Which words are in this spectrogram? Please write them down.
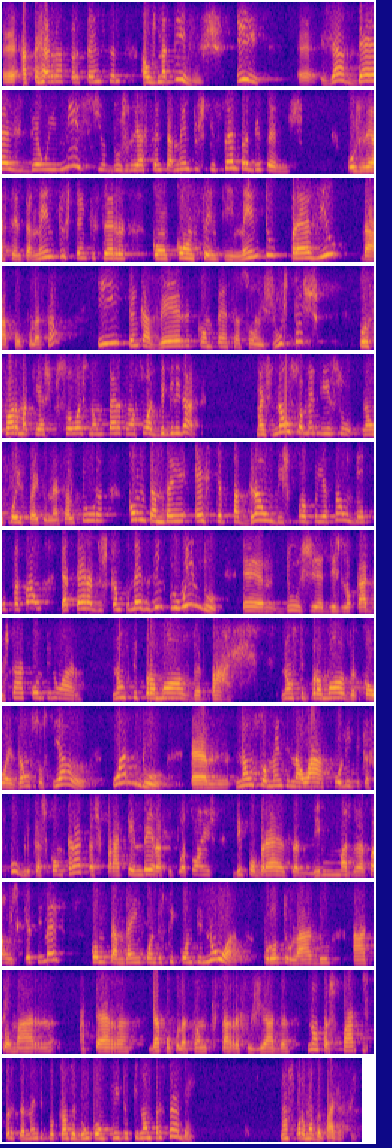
Eh, a terra pertence aos nativos e eh, já desde o início dos reassentamentos que sempre dissemos, os reassentamentos têm que ser com consentimento prévio da população E tem que haver compensações justas, por forma que as pessoas não percam a sua dignidade. Mas não somente isso não foi feito nessa altura, como também este padrão de expropriação, de ocupação da terra dos camponeses, incluindo eh, dos eh, deslocados, está a continuar. Não se promove paz, não se promove coesão social. Quando eh, não somente não há políticas públicas concretas para atender a situações de pobreza, de marginação e esquecimento, como também quando se continua por outro lado, a tomar a terra da população que está refugiada noutras partes, precisamente por causa de um conflito que não percebem. Não se promove paz assim.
